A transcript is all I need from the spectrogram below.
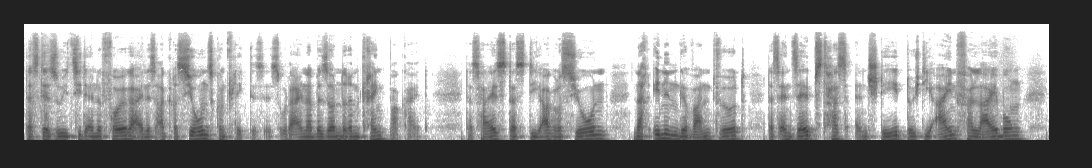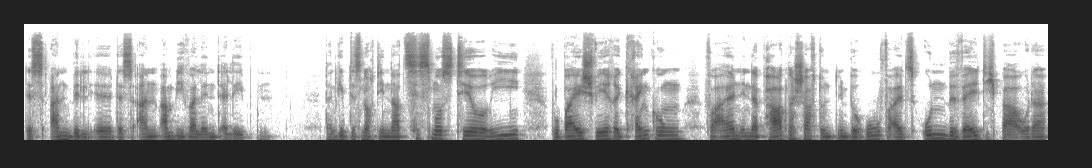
dass der Suizid eine Folge eines Aggressionskonfliktes ist oder einer besonderen Kränkbarkeit. Das heißt, dass die Aggression nach innen gewandt wird dass ein Selbsthass entsteht durch die Einverleibung des, äh, des ambivalent Erlebten. Dann gibt es noch die Narzissmus-Theorie, wobei schwere Kränkungen vor allem in der Partnerschaft und im Beruf als unbewältigbar oder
